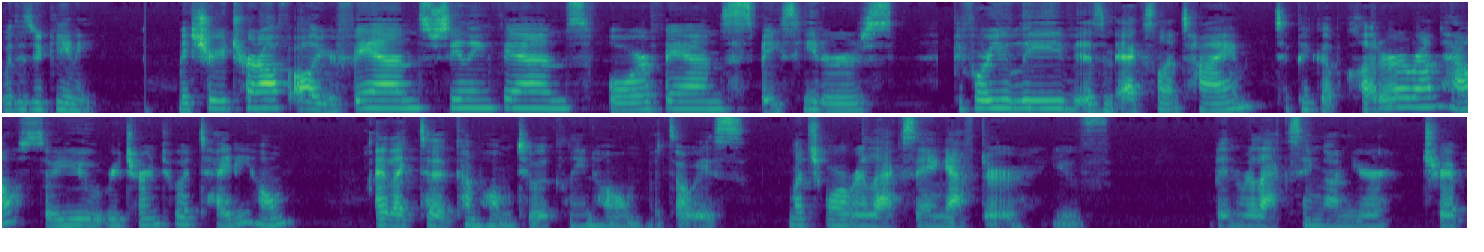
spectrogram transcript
with a zucchini. Make sure you turn off all your fans, ceiling fans, floor fans, space heaters. Before you leave is an excellent time to pick up clutter around the house so you return to a tidy home. I like to come home to a clean home. It's always much more relaxing after you've been relaxing on your trip.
